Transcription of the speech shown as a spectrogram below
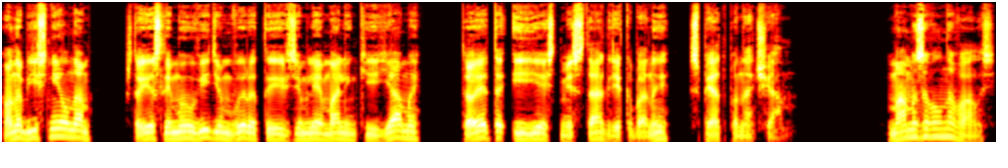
Он объяснил нам, что если мы увидим вырытые в земле маленькие ямы, то это и есть места, где кабаны спят по ночам. Мама заволновалась.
